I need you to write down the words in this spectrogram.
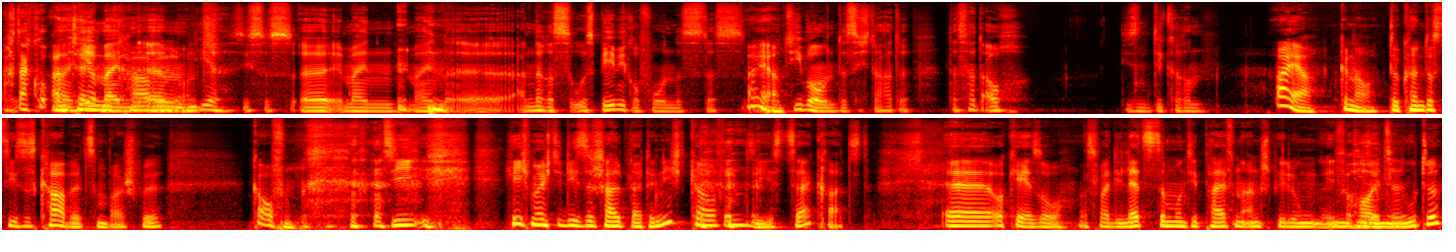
Ach, da guck mal, hier mein, ähm, hier, siehst du es, äh, mein, mein äh, anderes USB-Mikrofon, das, das Ah, ja. äh, T-Bone, das ich da hatte. Das hat auch diesen dickeren. Ah ja, genau. Du könntest dieses Kabel zum Beispiel kaufen. Sie, ich möchte diese Schallplatte nicht kaufen, sie ist zerkratzt. Äh, okay, so, das war die letzte Monty Python-Anspielung in Für dieser heute? Minute.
